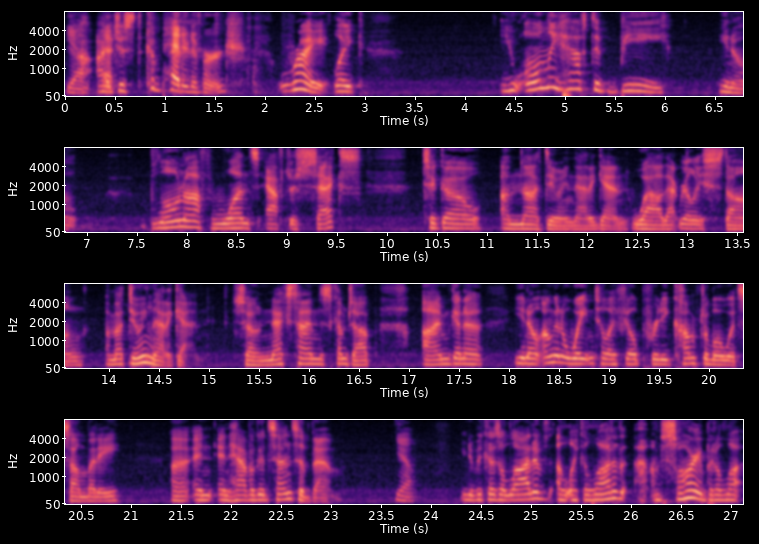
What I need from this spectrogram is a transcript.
Yeah. I- I just- competitive urge. Right. Like you only have to be, you know, blown off once after sex to go, I'm not doing that again. Wow, that really stung. I'm not doing that again. So next time this comes up, I'm going to, you know, I'm going to wait until I feel pretty comfortable with somebody uh, and and have a good sense of them. Yeah. You know, because a lot of like a lot of I'm sorry, but a lot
